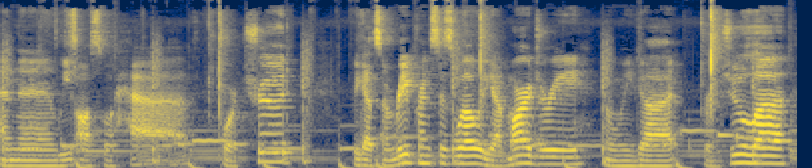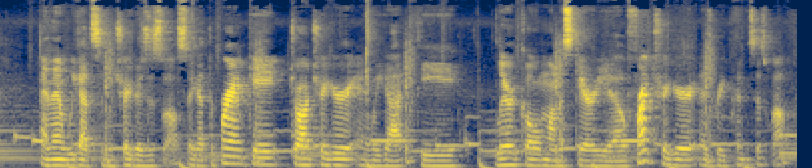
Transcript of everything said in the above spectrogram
and then we also have Ortrude. We got some reprints as well. We got Marjorie, and we got Virgula, and then we got some triggers as well. So I got the Brandt Gate draw trigger, and we got the Lyrical Monasterio front trigger as reprints as well.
